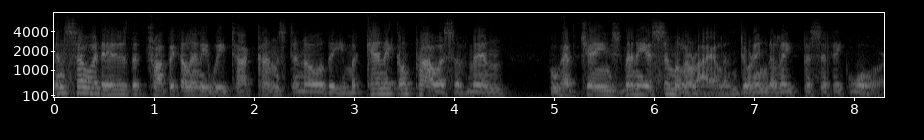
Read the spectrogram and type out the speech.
And so it is that tropical Eniwetok comes to know the mechanical prowess of men who have changed many a similar island during the late Pacific War.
